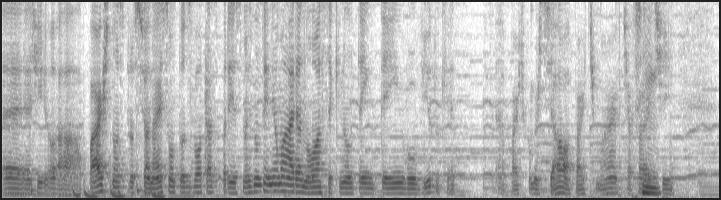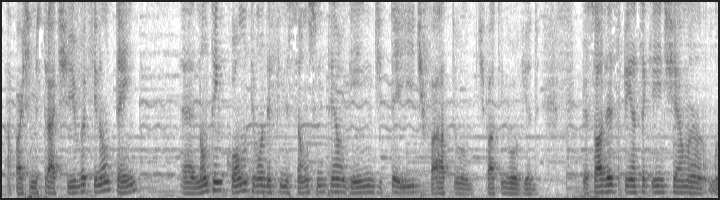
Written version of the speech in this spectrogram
É, a, gente- a parte dos nossos profissionais são todos voltados para isso, mas não tem nenhuma área nossa que não tem TI envolvido, que é a parte comercial, a parte marketing, a Sim. parte, a parte administrativa, que não tem. É, não tem como ter uma definição se não tem alguém de TI de fato, de fato envolvido. O pessoal às vezes pensa que a gente é uma, uma,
